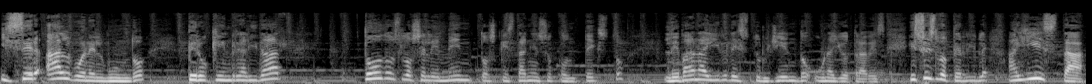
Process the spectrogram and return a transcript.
y ser algo en el mundo, pero que en realidad todos los elementos que están en su contexto le van a ir destruyendo una y otra vez. Eso es lo terrible. Ahí está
